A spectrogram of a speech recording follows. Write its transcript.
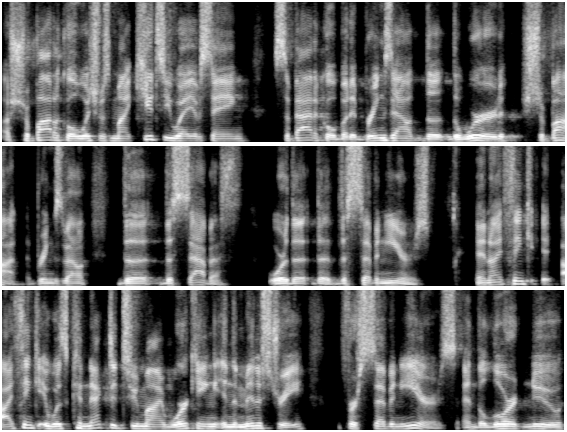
a Shabbatical, which was my cutesy way of saying sabbatical, but it brings out the, the word Shabbat. It brings out the, the Sabbath or the, the, the seven years. And I think I think it was connected to my working in the ministry for seven years. And the Lord knew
